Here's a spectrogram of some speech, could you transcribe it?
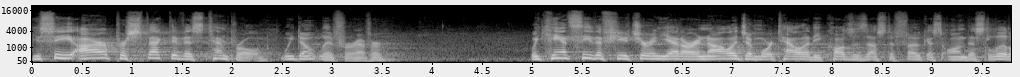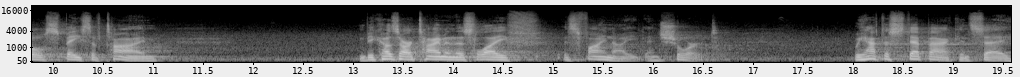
You see, our perspective is temporal. We don't live forever. We can't see the future, and yet our knowledge of mortality causes us to focus on this little space of time. Because our time in this life is finite and short, we have to step back and say,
